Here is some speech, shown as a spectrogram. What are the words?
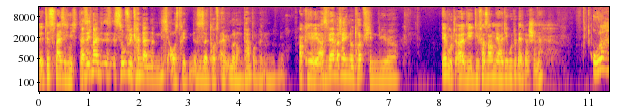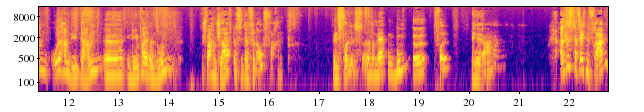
Äh, Das weiß ich nicht. Also ich meine, es ist, so viel kann da dann nicht austreten. Es ist halt trotz allem immer noch ein Tampon drin. okay, ja. Das wären wahrscheinlich nur Tröpfchen, die da Ja gut, äh, die, die versauen ja halt die gute Bettwäsche, ne? Oder haben, oder haben die Damen äh, in dem Fall dann so einen schwachen Schlaf, dass sie davon aufwachen? Wenn es voll ist, einfach merken, bumm, äh, voll. Ja. Also das ist tatsächlich eine Frage,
